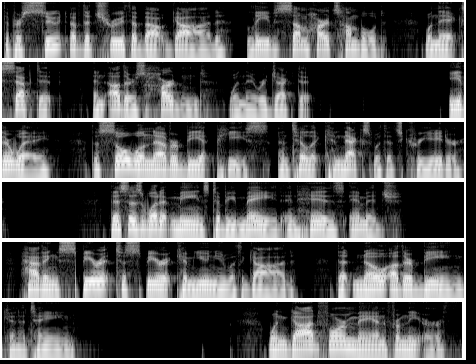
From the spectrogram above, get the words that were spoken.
The pursuit of the truth about God leaves some hearts humbled when they accept it and others hardened when they reject it. Either way, the soul will never be at peace until it connects with its Creator. This is what it means to be made in His image, having spirit to spirit communion with God that no other being can attain. When God formed man from the earth,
